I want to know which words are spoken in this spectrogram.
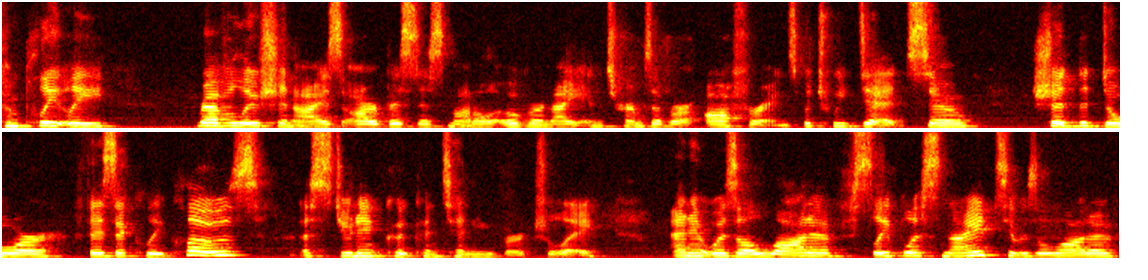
completely revolutionize our business model overnight in terms of our offerings, which we did. So, should the door physically close, a student could continue virtually and it was a lot of sleepless nights. It was a lot of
